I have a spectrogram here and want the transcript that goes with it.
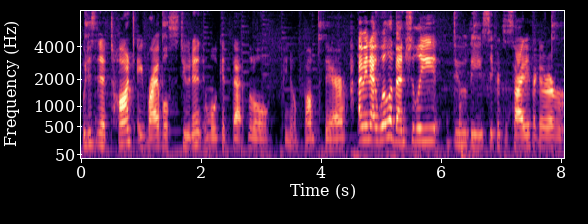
We just need to taunt a rival student, and we'll get that little you know bump there i mean i will eventually do the secret society if i can ever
